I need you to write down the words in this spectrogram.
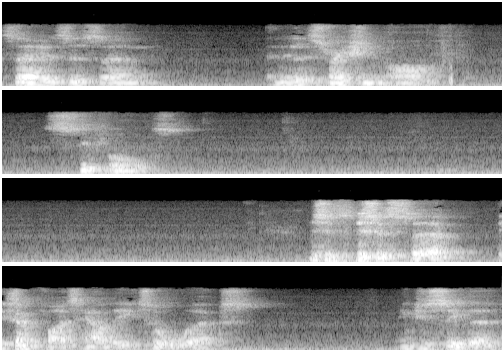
So this is um, an illustration of Sioux Falls. This is this just uh, exemplifies how the tool works. You can just see the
